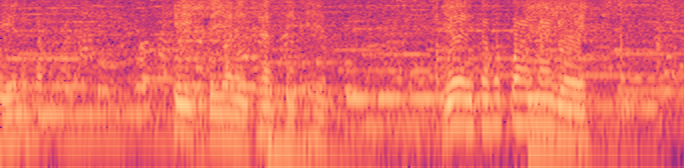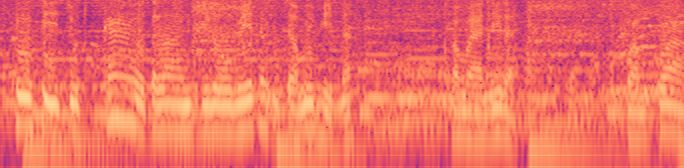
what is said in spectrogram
นี้นะครับ ที่อุทยานแห่งชาติสีเทพ เยอะนะครับกว้างมากเลย คือ 4.9 ตารางกิโลเมตรถ้าผมจำไม่ผิดนะ ประมาณนี้แหละ ความกว้าง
